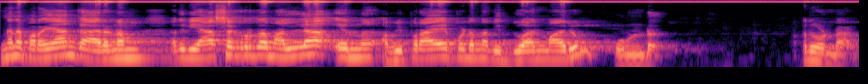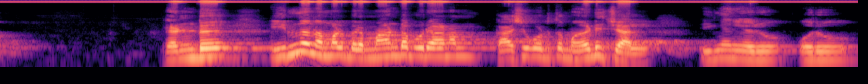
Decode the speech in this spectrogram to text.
ഇങ്ങനെ പറയാൻ കാരണം അത് വ്യാസകൃതമല്ല എന്ന് അഭിപ്രായപ്പെടുന്ന വിദ്വാൻമാരും ഉണ്ട്. അതുകൊണ്ടാണ്. രണ്ട് ഇന്ന് നമ്മൾ ബ്രഹ്മാണ്ഡ പുരാണം കാശ് കൊടുത്ത് മേടിച്ചാൽ ഇങ്ങനെയൊരു ഒരു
